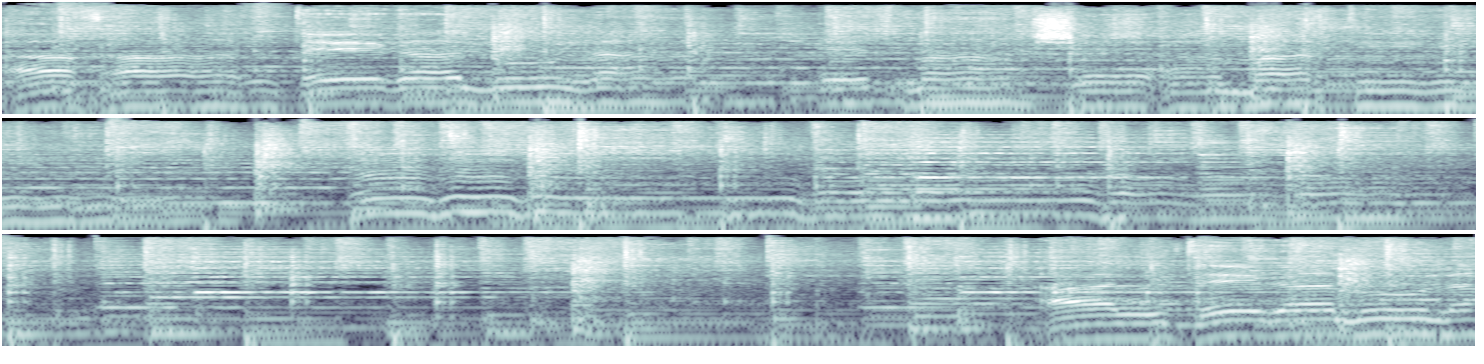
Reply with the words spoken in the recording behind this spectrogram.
אחר תגלו לה את מה שאמרתי. אל תגלו לה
